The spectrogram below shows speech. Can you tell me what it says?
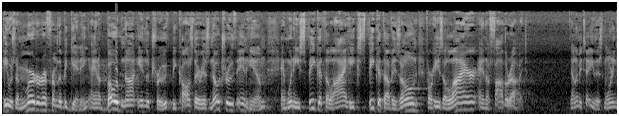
He was a murderer from the beginning, and abode not in the truth, because there is no truth in him. And when he speaketh a lie, he speaketh of his own, for he's a liar and a father of it. Now, let me tell you this morning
